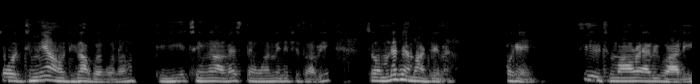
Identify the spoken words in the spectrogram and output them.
ဆိုတော့ဒီနေ့အောင်ဒီလောက်ပဲပေါ့နော်ဒီအချိန်က less than 1 minute ဖြစ်သွားပြီဆိုတော့မနေ့ပြန်မှတွေ့မယ် okay see you tomorrow everybody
